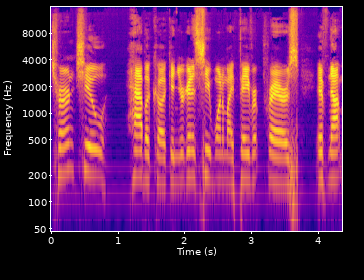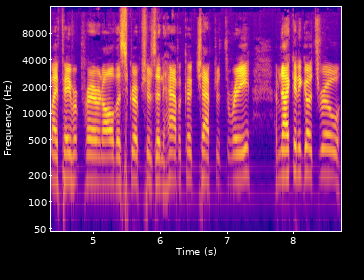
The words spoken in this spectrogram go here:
turn to Habakkuk, and you're going to see one of my favorite prayers, if not my favorite prayer in all the scriptures, in Habakkuk chapter 3. I'm not going to go through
